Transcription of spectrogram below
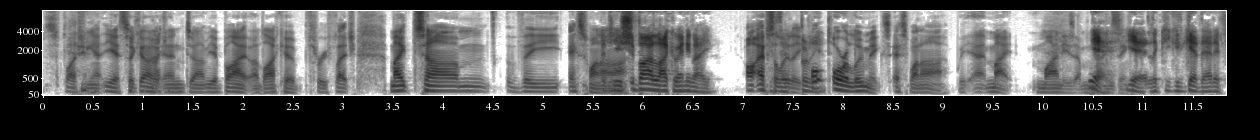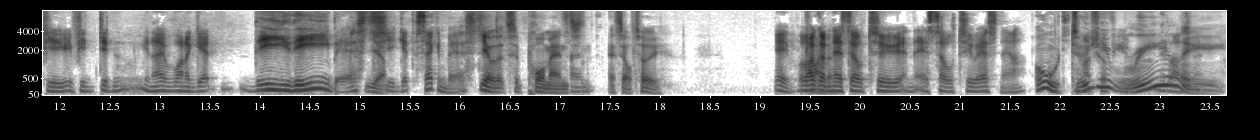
splashing out. Yeah, so go like and um, yeah, buy it. I'd like a through Fletch, mate. Um, the S1R. you should buy a Leica anyway. oh, absolutely. Or, or a Lumix S1R, We- uh, mate. Mine is Yeah, amazing. yeah. Look, you could get that if you if you didn't you know want to get the the best. Yeah. You get the second best. yeah. Well, that's a poor man's Same. SL2. Yeah. Well, I've got an SL2 and SL2S now. Oh, do I'm not sure you really?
